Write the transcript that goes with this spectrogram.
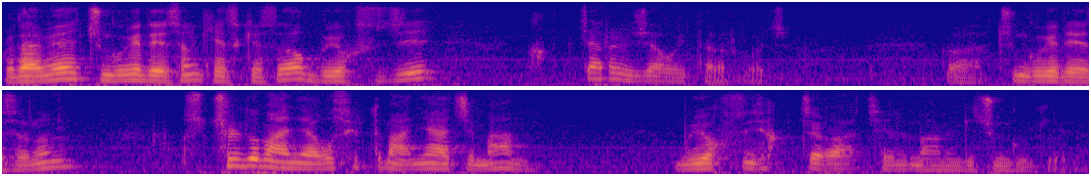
그 다음에 중국에 대해서는 계속해서 무역수지 흑자를 유지하고 있다는 거죠. 그러니까 중국에 대해서는 수출도 많이 하고 수입도 많이 하지만 무역수지 흑자가 제일 많은 게 중국이에요.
